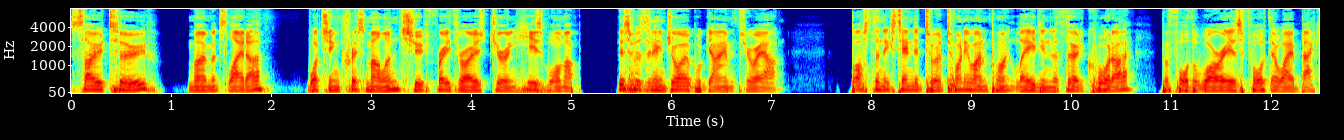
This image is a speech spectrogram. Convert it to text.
So too, moments later, watching Chris Mullin shoot free throws during his warm up. This was an enjoyable game throughout. Boston extended to a 21 point lead in the third quarter before the Warriors fought their way back.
